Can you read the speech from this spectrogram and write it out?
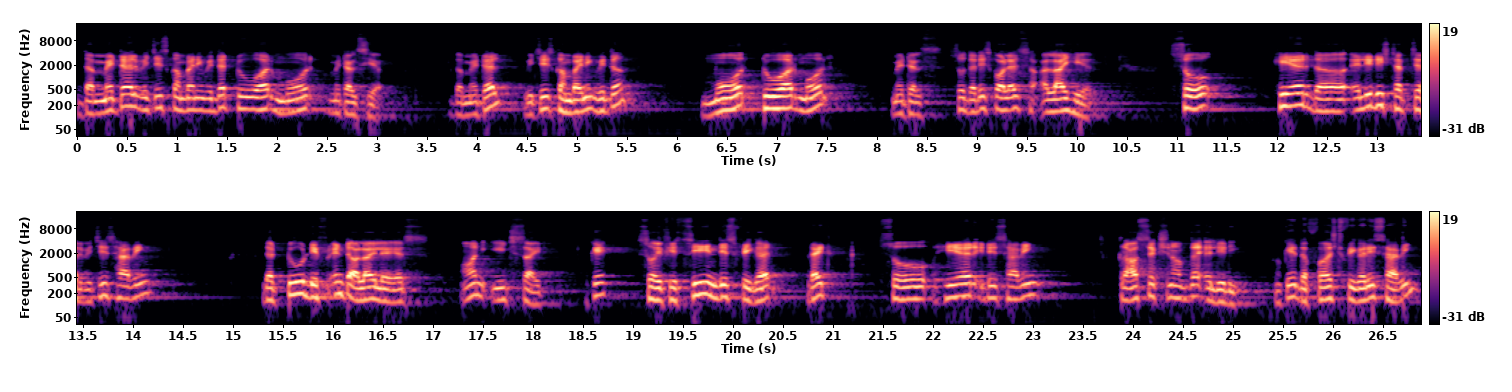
The metal which is combining with the two or more metals here. The metal which is combining with the more two or more metals. So that is called as alloy here. So here the led structure which is having the two different alloy layers on each side. Okay? So if you see in this figure right? So here it is having cross section of the led okay? The first figure is having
